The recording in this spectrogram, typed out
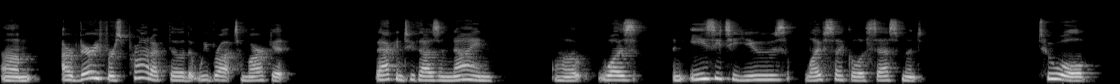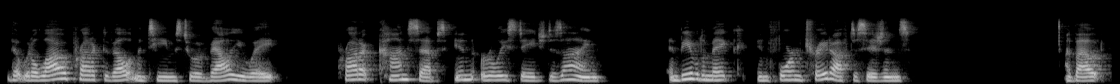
Um, our very first product, though, that we brought to market back in 2009 uh, was an easy to use lifecycle assessment tool that would allow product development teams to evaluate product concepts in early stage design and be able to make informed trade off decisions about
